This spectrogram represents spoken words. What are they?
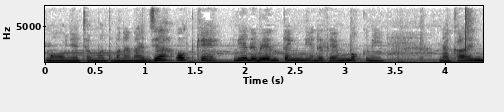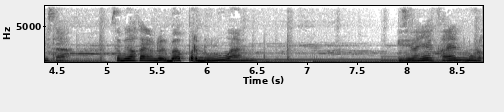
maunya cuma temenan aja oke. Okay. ini ada benteng nih ada tembok nih. Nah kalian bisa semisal kalian udah baper duluan istilahnya kalian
